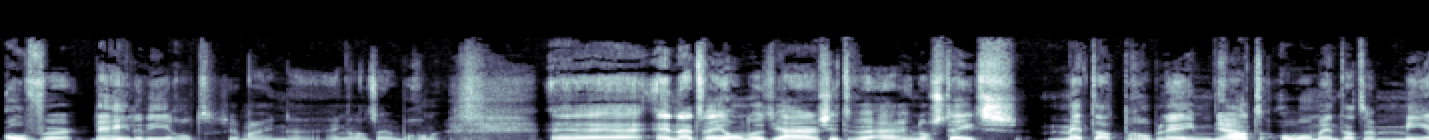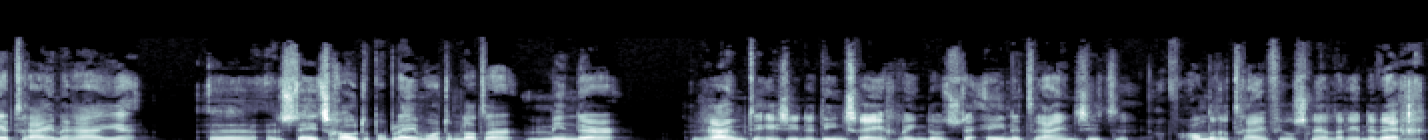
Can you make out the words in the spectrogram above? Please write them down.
over de hele wereld. Zeg maar, in eh, Engeland zijn we begonnen. Eh, en na 200 jaar zitten we eigenlijk nog steeds met dat probleem. Ja. Wat op het moment dat er meer treinen rijden, eh, een steeds groter probleem wordt. Omdat er minder ruimte is in de dienstregeling. Dus de ene trein zit, of andere trein veel sneller in de weg.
